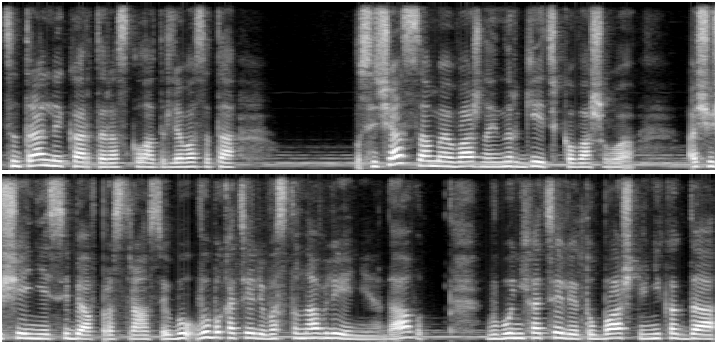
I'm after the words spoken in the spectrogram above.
центральная карта расклада, для вас это сейчас самая важная энергетика вашего ощущения себя в пространстве. Вы, вы бы хотели восстановления, да, вот Вы бы не хотели эту башню никогда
